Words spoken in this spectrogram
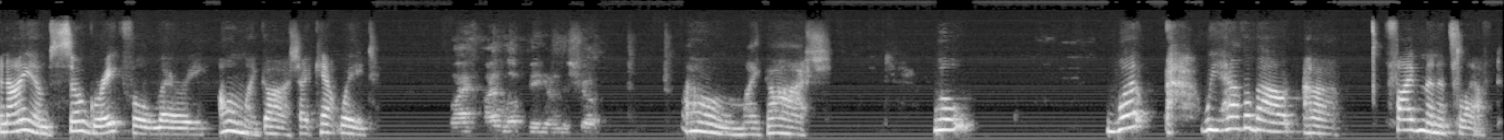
And I am so grateful, Larry. Oh my gosh, I can't wait. I, I love being on the show. Oh my gosh. Well, what we have about uh, five minutes left.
